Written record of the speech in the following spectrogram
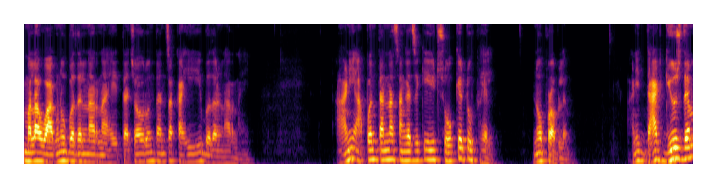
मला वागणूक बदलणार नाही त्याच्यावरून त्यांचा काहीही बदलणार नाही. आणि आपण त्यांना सांगायचं की it's okay to fail no problem आणि that gives them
